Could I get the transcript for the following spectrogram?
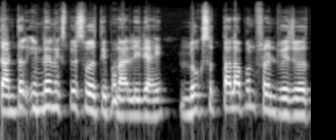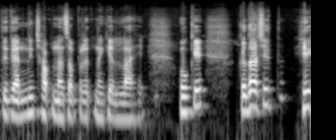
त्यानंतर इंडियन एक्सप्रेसवरती पण आलेली आहे. लोकसत्ताला पण फ्रंट पेजवरती त्यांनी छापण्याचा प्रयत्न केलेला आहे. ओके कदाचित हे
